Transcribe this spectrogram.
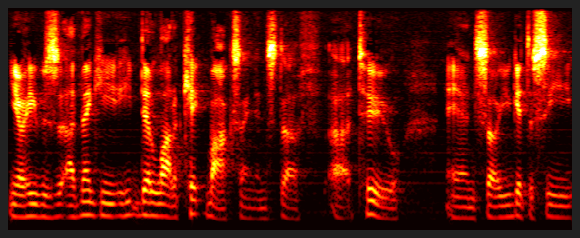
you know he was I think he, he did a lot of kickboxing and stuff uh, too. And so you get to see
